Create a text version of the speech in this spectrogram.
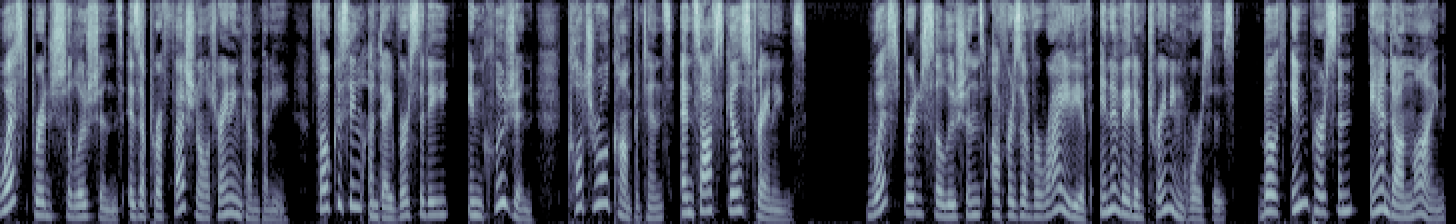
Westbridge Solutions is a professional training company focusing on diversity, inclusion, cultural competence, and soft skills trainings. Westbridge Solutions offers a variety of innovative training courses, both in person and online,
